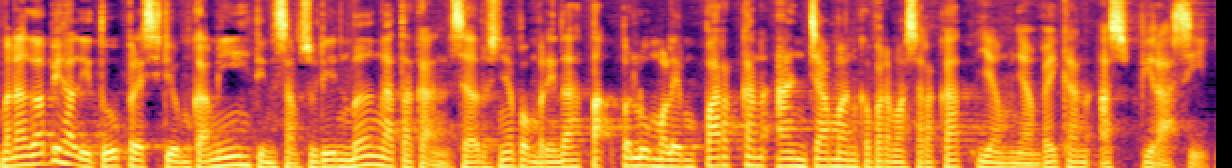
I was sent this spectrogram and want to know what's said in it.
Menanggapi hal itu, presidium kami, Din Samsudin, mengatakan seharusnya pemerintah tak perlu melemparkan ancaman kepada masyarakat yang menyampaikan aspirasi.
